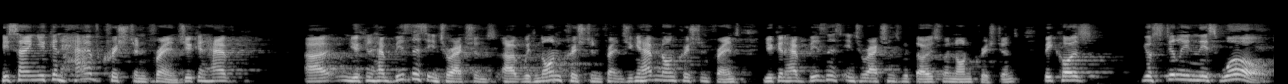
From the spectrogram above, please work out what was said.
He's saying you can have Christian friends. You can have uh, you can have business interactions uh, with non-Christian friends. You can have non-Christian friends. You can have business interactions with those who are non-Christians because you're still in this world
